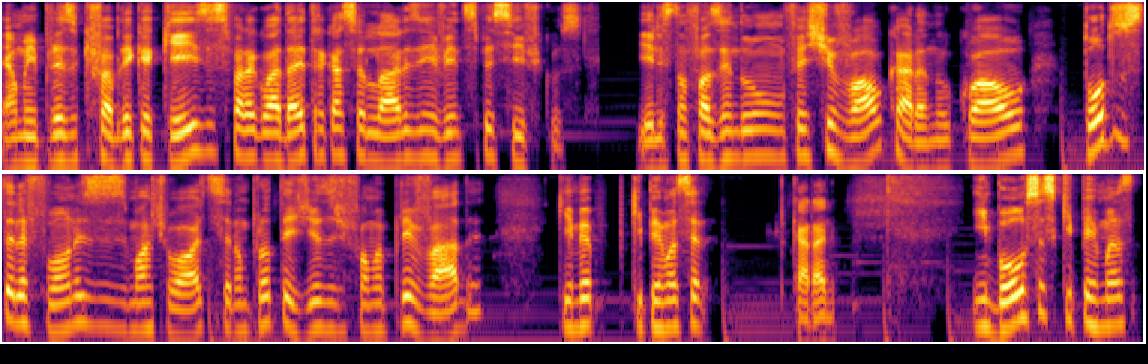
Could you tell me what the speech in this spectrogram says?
É uma empresa que fabrica cases para guardar e trancar celulares em eventos específicos. E eles estão fazendo um festival, cara, no qual todos os telefones e smartwatches serão protegidos de forma privada, que, me- que. Caralho. Em bolsas que permanecem.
